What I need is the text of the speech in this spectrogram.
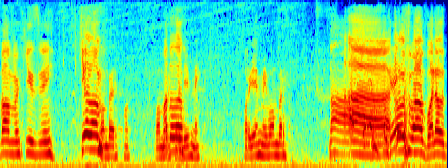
Bomber, excuse me. Kill him. Bomber. Bomber, Mátalo. forgive me. Forgive me, Bomber. Nah, Uh, okay. oh, well, bueno,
